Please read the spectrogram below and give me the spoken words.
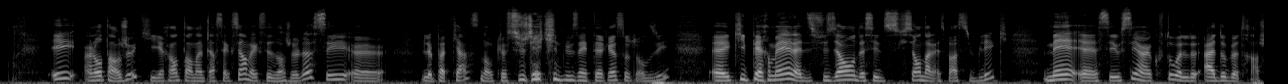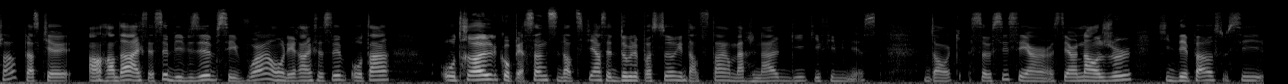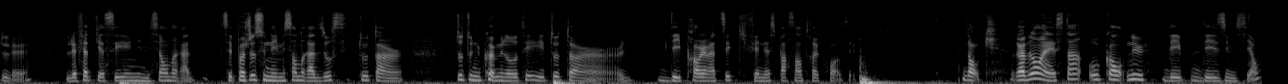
Et un autre enjeu qui rentre en intersection avec ces enjeux-là, c'est euh, le podcast, donc le sujet qui nous intéresse aujourd'hui, euh, qui permet la diffusion de ces discussions dans l'espace public. Mais euh, c'est aussi un couteau à double tranchant parce que en rendant accessibles et visibles ces voix, on les rend accessibles autant aux trolls qu'aux personnes s'identifiant à cette double posture identitaire marginale, geek et féministe. Donc, ça aussi, c'est un, un enjeu qui dépasse aussi le, le fait que c'est une émission de radio. C'est pas juste une émission de radio, c'est tout un toute une communauté et toutes un, des problématiques qui finissent par s'entrecroiser. Donc, revenons un instant au contenu des, des émissions.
